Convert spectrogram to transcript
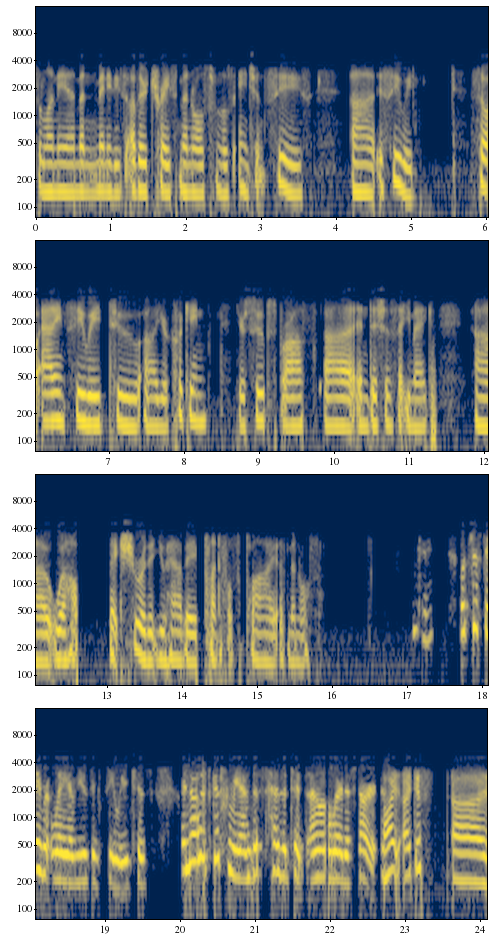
selenium, and many of these other trace minerals from those ancient seas uh, is seaweed. So adding seaweed to uh, your cooking, your soups, broth, uh, and dishes that you make uh, will help make sure that you have a plentiful supply of minerals. Okay. What's your favorite way of using seaweed? Because I know it's good for me. I'm just hesitant. I don't know where to start. I, I just, uh,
